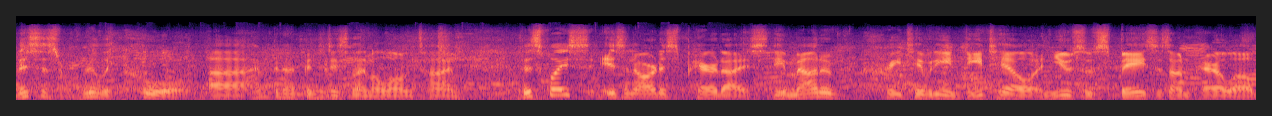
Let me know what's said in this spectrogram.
this is really cool. Uh, I haven't been, I've been to Disneyland in a long time. This place is an artist's paradise. The amount of creativity and detail and use of space is unparalleled.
